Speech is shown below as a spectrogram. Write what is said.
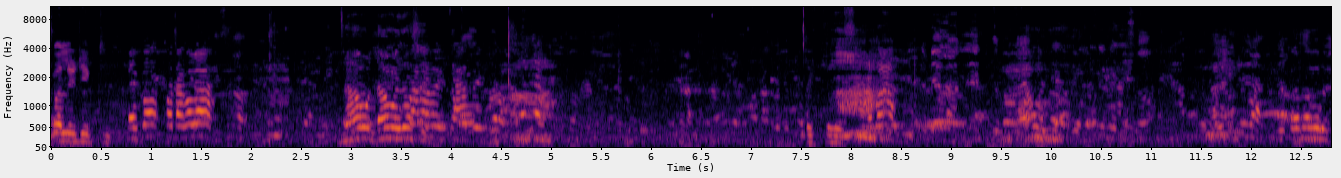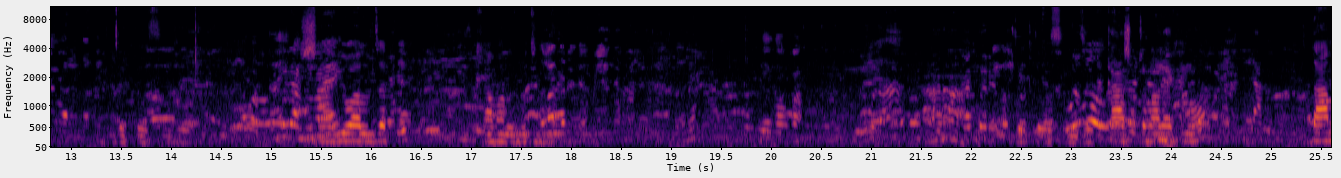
কোয়ালিটি একটি। কথা কবা দাম দাম যাচ্ছে দেখতে পাচ্ছি শাহিওয়াল কাস্টমার এখনও দাম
